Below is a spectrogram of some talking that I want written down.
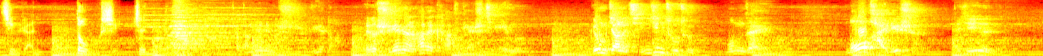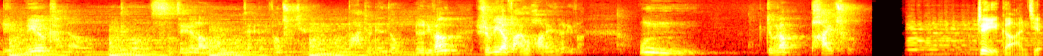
竟然都是真的。他当天那个时间段，那个时间段他在看啥子电视节目，给我们讲的清清楚楚。我们在摸排的时候，这些人并没有看到这个死者的老公在那个地方出现。八九点钟，那个地方是比较繁华的这个地方，我们就把它排除了。这个案件，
